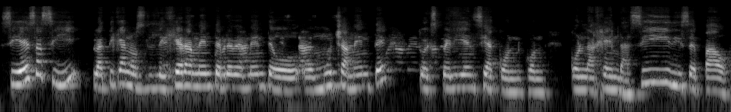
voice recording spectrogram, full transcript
si es así, platícanos ligeramente, brevemente o, muchamente tu experiencia con, con, con, la agenda. Sí, dice Pau.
